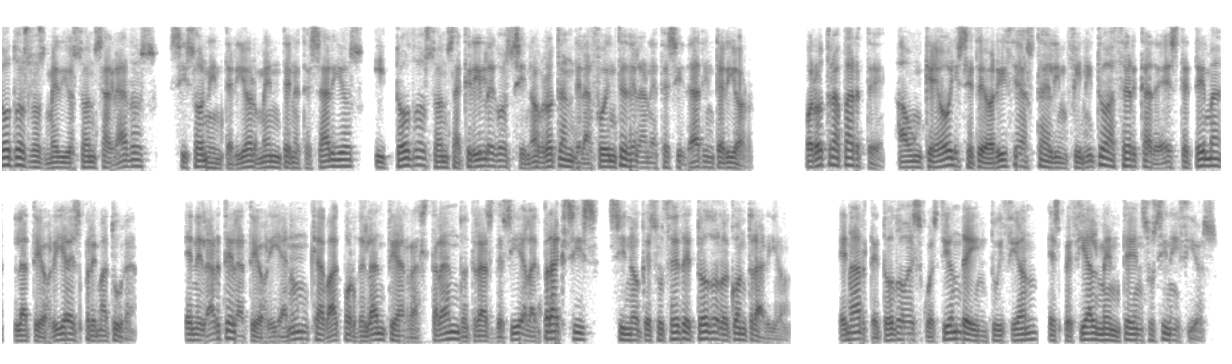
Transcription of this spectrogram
Todos los medios son sagrados, si son interiormente necesarios, y todos son sacrílegos si no brotan de la fuente de la necesidad interior. Por otra parte, aunque hoy se teorice hasta el infinito acerca de este tema, la teoría es prematura. En el arte la teoría nunca va por delante arrastrando tras de sí a la praxis, sino que sucede todo lo contrario. En arte todo es cuestión de intuición, especialmente en sus inicios.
